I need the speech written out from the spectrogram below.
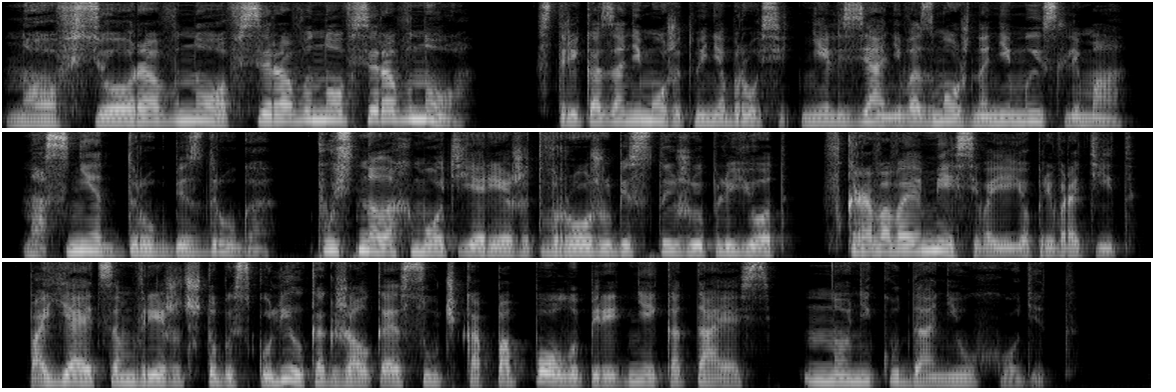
Но все равно, все равно, все равно. Стрекоза не может меня бросить. Нельзя, невозможно, немыслимо. Нас нет друг без друга. Пусть на лохмотья режет, в рожу бесстыжую плюет, в кровавое месиво ее превратит. По яйцам врежет, чтобы скулил, как жалкая сучка, по полу перед ней катаясь, но никуда не уходит.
